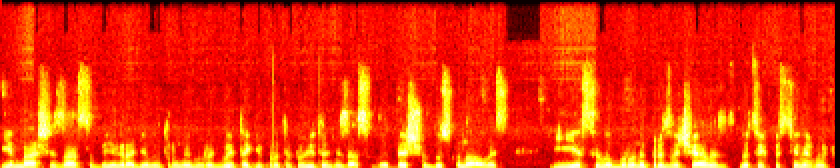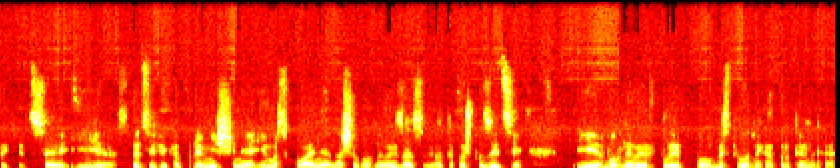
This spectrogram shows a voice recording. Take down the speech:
і наші засоби, як радіоелектронної боротьби, так і протиповітряні засоби, дещо вдосконалились, і сили оборони призвичайлись до цих постійних викликів. Це і специфіка приміщення, і маскування наших вогневих засобів, а також позицій, і вогневий вплив по безпілотниках противника.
